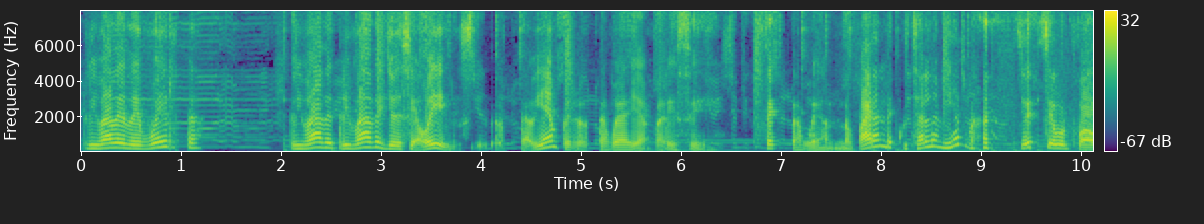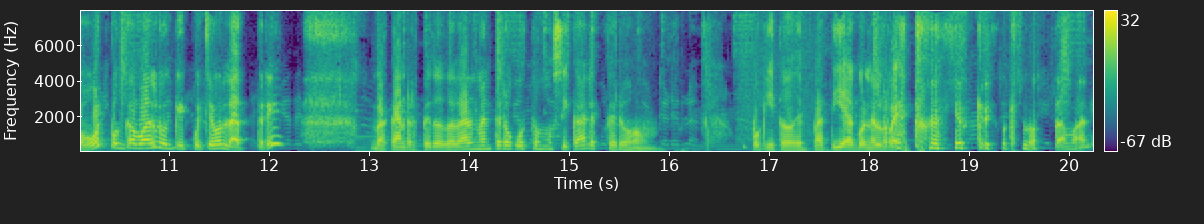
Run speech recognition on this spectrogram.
Tribade de vuelta, Tribade, Tribade. Yo decía, oye, está bien, pero esta wea ya parece secta, weón. No paran de escuchar la mierda. Yo decía, por favor, pongamos algo que escuchemos las tres. Bacán, respeto totalmente los gustos musicales, pero un poquito de empatía con el resto, yo creo que no está mal.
